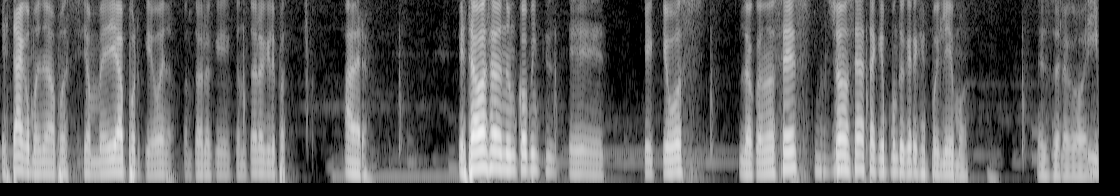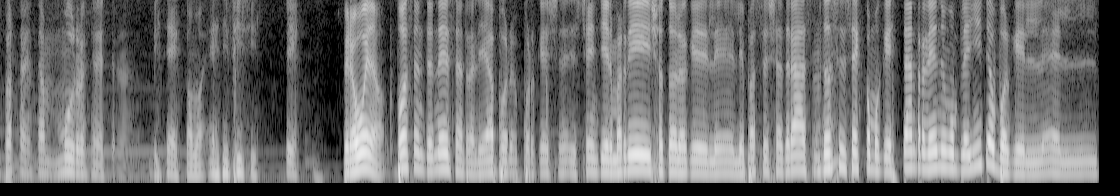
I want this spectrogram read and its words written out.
está como en una posición media porque, bueno, con todo lo que, con todo lo que le pasa. A ver, está basado en un cómic eh, que, que vos lo conocés. Yo no sé hasta qué punto querés que spoilemos. Eso es lo que voy. Y pasa que está muy recién estrenado. Viste, es como, es difícil. Sí. Pero bueno, vos entendés en realidad por, porque Jane tiene el martillo, todo lo que le, le pasa allá atrás. Ujú. Entonces es como que están realizando un cumpleañito porque el, el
